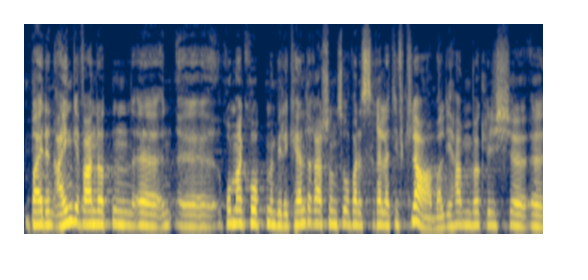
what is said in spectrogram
bei den eingewanderten äh, äh, Roma-Gruppen wie die Kelterasch und so war das relativ klar, weil die haben wirklich äh, äh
